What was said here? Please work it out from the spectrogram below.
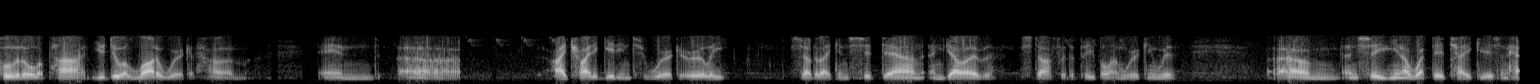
pull it all apart. You do a lot of work at home, and uh, I try to get into work early so that I can sit down and go over stuff with the people I'm working with um, and see, you know, what their take is and how,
